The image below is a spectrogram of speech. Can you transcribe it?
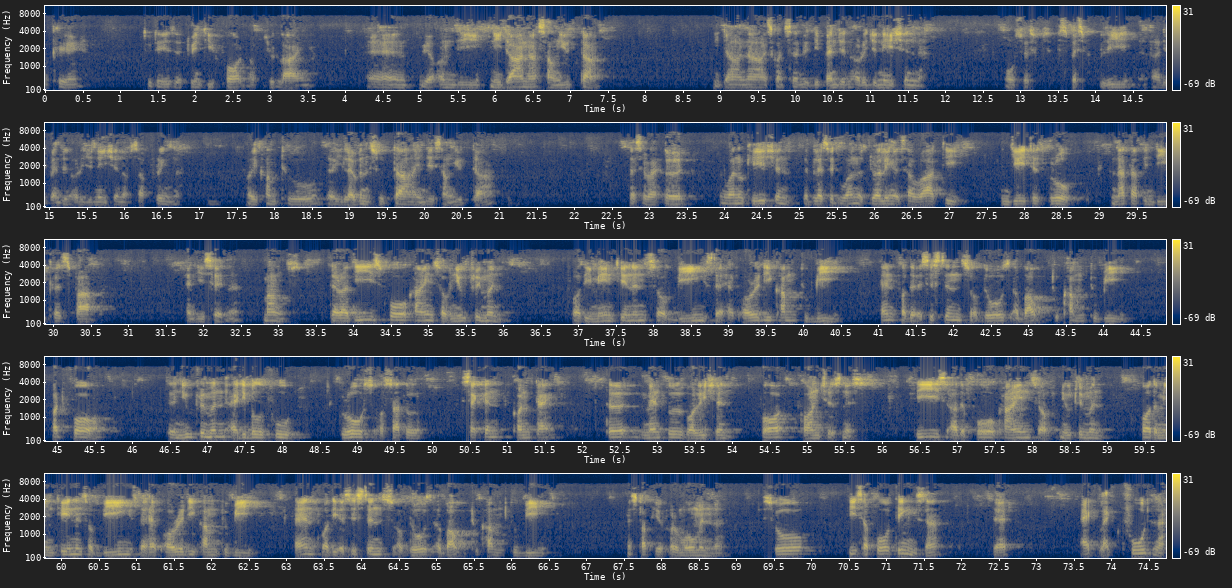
Okay, today is the 24th of July and we are on the Nidana Samyutta. Nidana is concerned with dependent origination, also specifically uh, dependent origination of suffering. We come to the 11th sutta in the Samyutta. That's what I heard. On one occasion, the Blessed One was dwelling at Savatthi in Jeta's Grove Anathapindika's path. And he said, Monks, there are these four kinds of nutriment for the maintenance of beings that have already come to be and for the assistance of those about to come to be. But for the nutriment edible food, gross or subtle, second, contact, third, mental volition, fourth, consciousness. These are the four kinds of nutriment for the maintenance of beings that have already come to be, and for the assistance of those about to come to be. Let's stop here for a moment. So, these are four things uh, that act like food uh,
